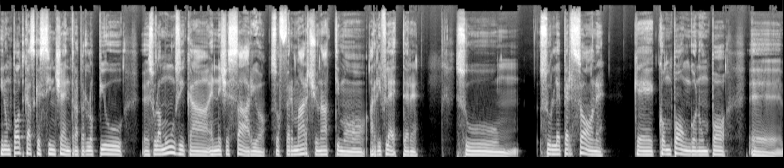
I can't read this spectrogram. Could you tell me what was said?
in un podcast che si incentra per lo più eh, sulla musica è necessario soffermarci un attimo a riflettere su, sulle persone che compongono un po' eh,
